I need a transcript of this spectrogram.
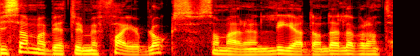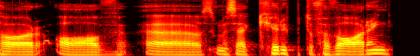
Vi samarbetar med Fireblocks som är en ledande leverantör av eh, ska man säga, kryptoförvaring.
